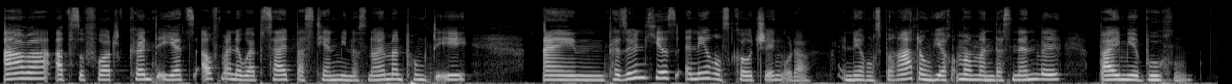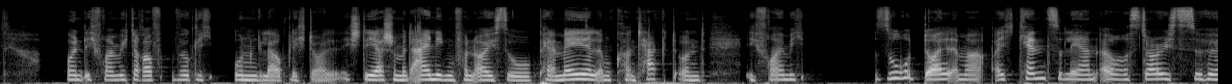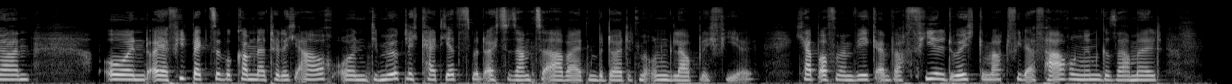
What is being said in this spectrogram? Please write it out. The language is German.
Aber ab sofort könnt ihr jetzt auf meiner Website bastian-neumann.de ein persönliches Ernährungscoaching oder Ernährungsberatung, wie auch immer man das nennen will, bei mir buchen. Und ich freue mich darauf wirklich unglaublich doll. Ich stehe ja schon mit einigen von euch so per Mail im Kontakt und ich freue mich so doll, immer euch kennenzulernen, eure Stories zu hören und euer Feedback zu bekommen natürlich auch. Und die Möglichkeit, jetzt mit euch zusammenzuarbeiten, bedeutet mir unglaublich viel. Ich habe auf meinem Weg einfach viel durchgemacht, viele Erfahrungen gesammelt,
